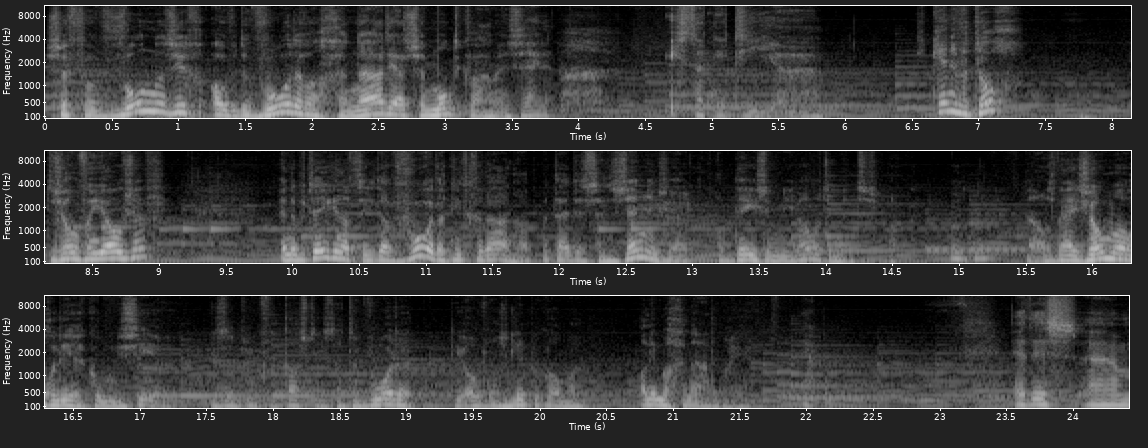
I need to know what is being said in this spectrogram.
Ze verwonden zich over de woorden van genade die uit zijn mond kwamen. En ze zeiden, is dat niet die... eh, die kennen we toch? Die zoon van Jozef? En dat betekent dat hij daarvoor dat niet gedaan had, maar tijdens zijn zendingswerk op deze manier wel met de mensen sprak. Nou, als wij zo mogen leren communiceren, is het natuurlijk fantastisch dat de woorden die over onze lippen komen alleen maar genade brengen. Het is, ehm,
